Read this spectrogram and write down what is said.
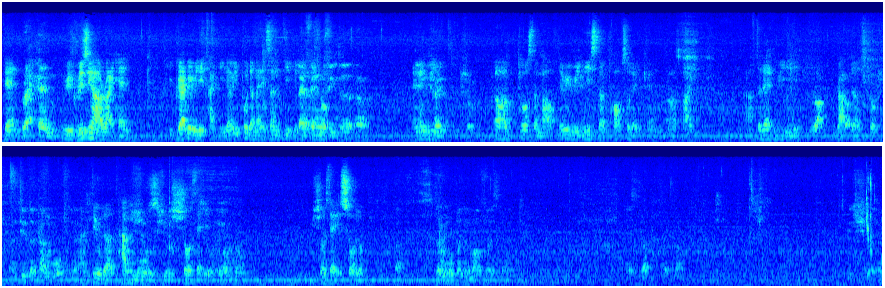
Then right hand, we using our right hand, we grab it really tightly. Then we put the medicine deep into Left the hand throat. finger uh, And then we- behind the throat. uh, close the mouth, then we release the top so that you can uh, bite. After that, we Rub, rub the throat until the tongue moves. Yeah. until the tongue moves, Shows- shows that it shows that it's swallowed. But don't open the mouth first. Uh. Just rub, rub, rub. Make sure.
